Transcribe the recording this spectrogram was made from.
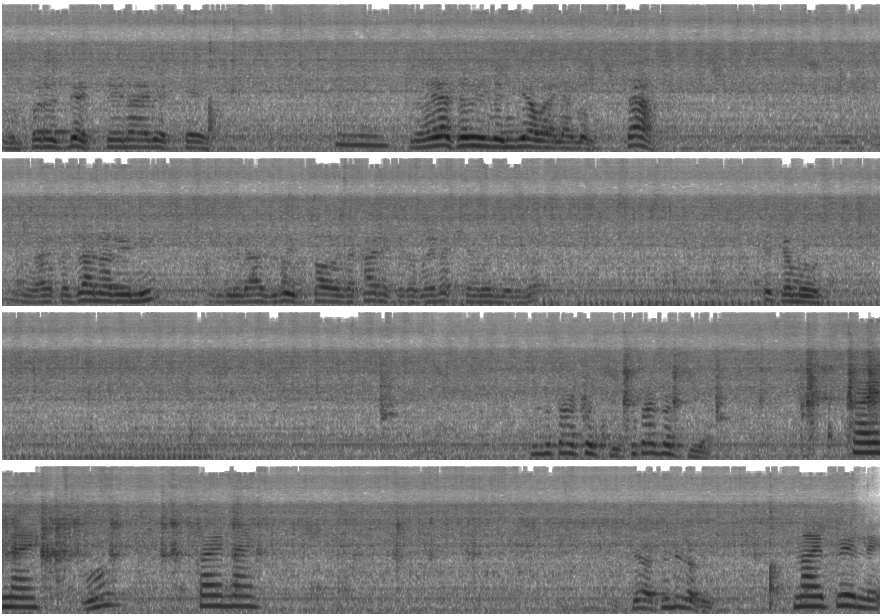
मग परत भेटते नाही भेटते हम्म. या सगळी जण जेवायला मग का मग आता जाणार आहे मी तिकडे आज रोहित पवारचा कार्यक्रम आहे रक्षाबंधनला त्याच्यामुळं तुझं काय करते? तू काय करते? काय नाही? काय नाही. पिली का तू? नाही पेले.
